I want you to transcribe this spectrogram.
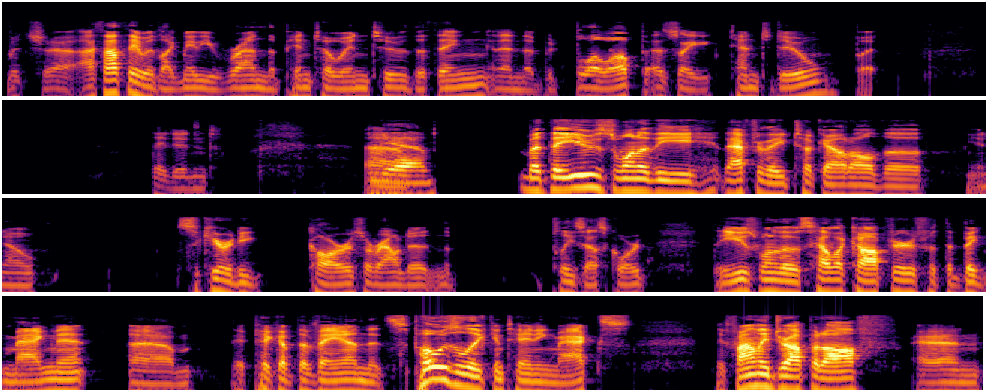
which uh, I thought they would like maybe run the Pinto into the thing and then it would blow up as they tend to do, but they didn't. Uh, yeah, But they used one of the after they took out all the you know security cars around it and the police escort. They used one of those helicopters with the big magnet. Um, they pick up the van that's supposedly containing Max. They finally drop it off, and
